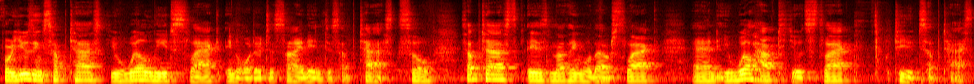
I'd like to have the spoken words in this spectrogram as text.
for using Suptask, you will need Slack in order to sign into Suptask. So Suptask is nothing without Slack, and you will have to use Slack to use Suptask.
